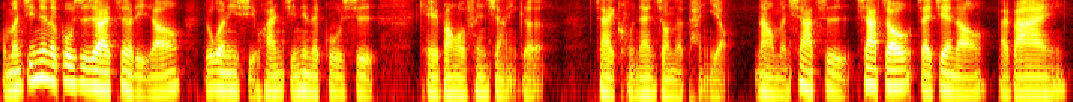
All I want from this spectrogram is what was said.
我们今天的故事就在这里喽。如果你喜欢今天的故事，可以帮我分享一个在苦难中的朋友。那我们下次下周再见喽，拜拜。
